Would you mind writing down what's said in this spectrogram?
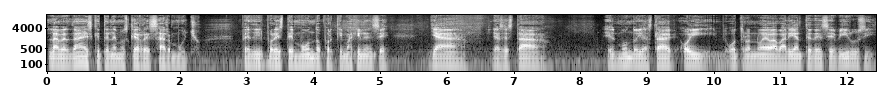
la verdad es que tenemos que rezar mucho, pedir por este mundo, porque imagínense, ya, ya se está, el mundo ya está, hoy otra nueva variante de ese virus y,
